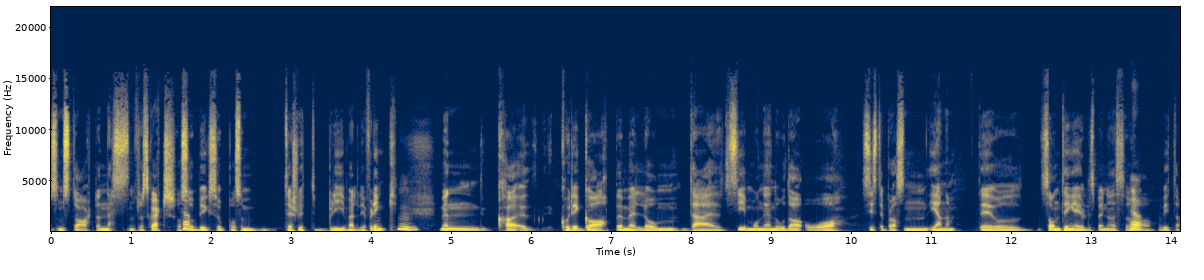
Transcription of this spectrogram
som starter nesten fra scratch, og så bygges opp, og som til slutt blir veldig flink. Men hva, hvor er gapet mellom der Simon er nå, da, og sisteplassen i NM? Det er jo, sånne ting er jo litt spennende å Ja. vite.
